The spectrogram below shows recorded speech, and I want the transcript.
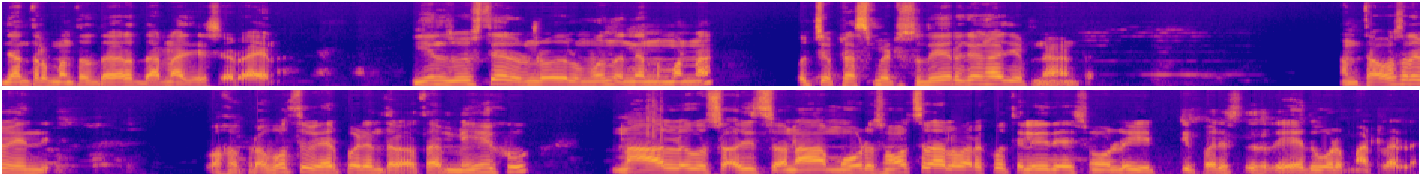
జంతర్ మంత్ర దగ్గర ధర్నా చేశాడు ఆయన. ఈయన చూస్తే రెండు రోజుల ముందు నిన్న మొన్న వచ్చే ప్రెస్ మీట్ సుదీర్ఘంగా చెప్పినా అంట. అంత అవసరం ఏంది? ఒక ప్రభుత్వం ఏర్పడిన తర్వాత మీకు నాలుగు నా మూడు సంవత్సరాల వరకు తెలుగుదేశం వాళ్ళు ఎట్టి పరిస్థితులు ఏది కూడా మాట్లాడలే.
